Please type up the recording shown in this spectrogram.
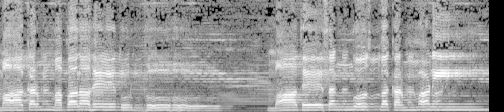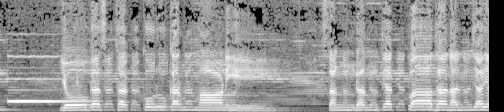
मा कर्मफलहेतुर्भूः मा ते सङ्गोस्त्वकर्मणि योगस्थः कुरु कर्माणि सङ्गम् त्यक्त्वा धनञ्जय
